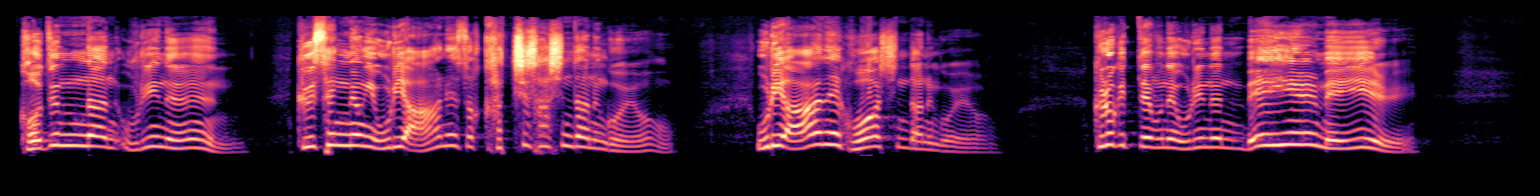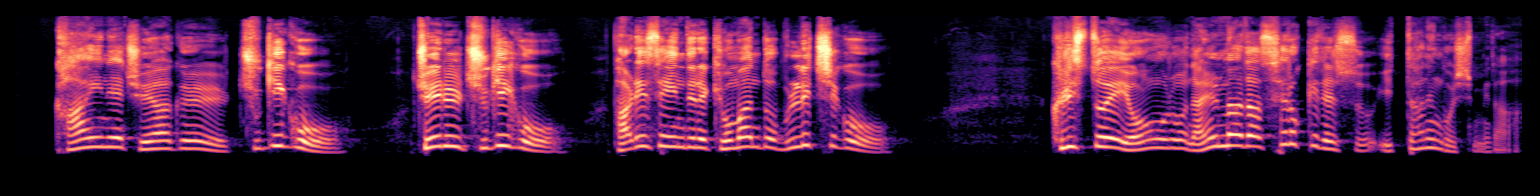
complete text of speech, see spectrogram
거듭난 우리는 그 생명이 우리 안에서 같이 사신다는 거예요. 우리 안에 거하신다는 거예요. 그렇기 때문에 우리는 매일매일 가인의 죄악을 죽이고 죄를 죽이고 바리새인들의 교만도 물리치고 그리스도의 영으로 날마다 새롭게 될 수 있다는 것입니다.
